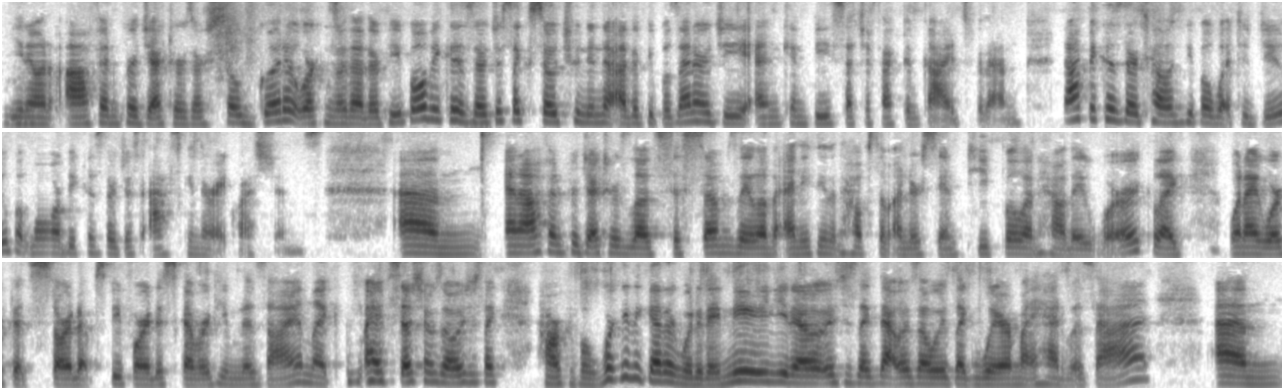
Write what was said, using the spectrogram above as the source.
you know and often projectors are so good at working with other people because they're just like so tuned into other people's energy and can be such effective guides for them. Not because they're telling people what to do but more because they're just asking the right questions. Um, and often projectors love systems. They love anything that helps them understand people and how they work. Like when i worked at startups before i discovered human design like my obsession was always just like how are people working together? What do they need? You know it's just like that was always like where my head was at um,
